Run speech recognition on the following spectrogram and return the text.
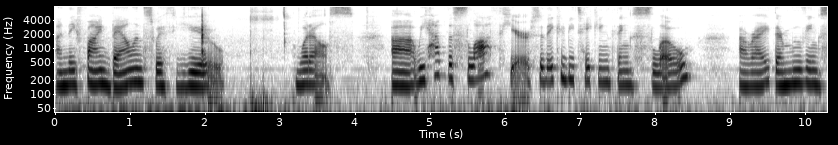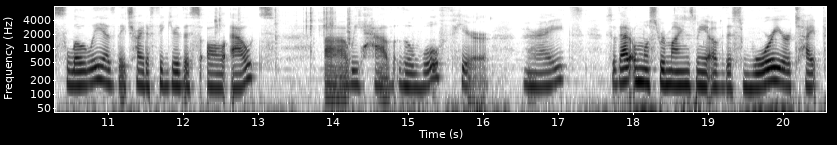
And they find balance with you. What else? Uh, we have the sloth here, so they could be taking things slow. All right, they're moving slowly as they try to figure this all out. Uh, we have the wolf here, all right? So that almost reminds me of this warrior type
